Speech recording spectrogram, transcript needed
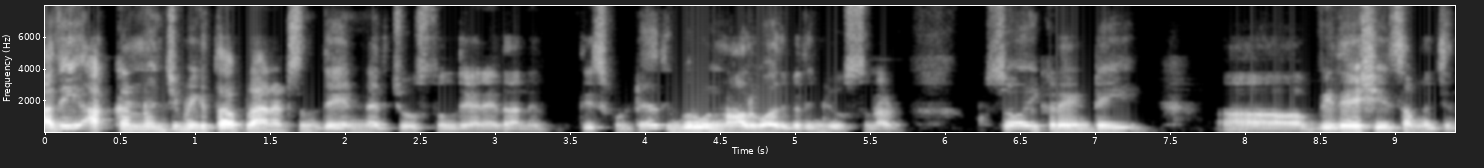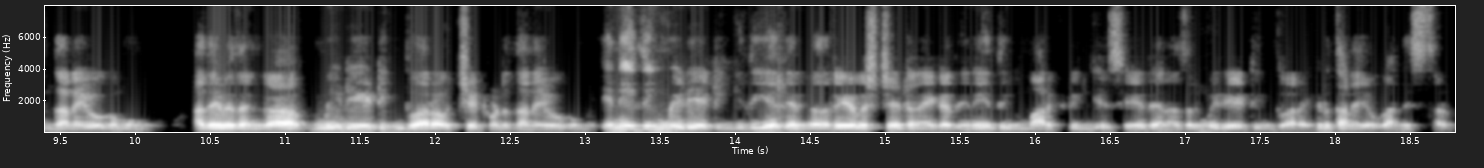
అది అక్కడి నుంచి మిగతా ప్లానెట్స్ దేన్ని అది చూస్తుంది అనే దాన్ని తీసుకుంటే అది గురువు నాలుగో అధిపతిని చూస్తున్నాడు. సో ఇక్కడ ఏంటి? ఆ, విదేశీ సంబంధించిన ధనయోగము అదేవిధంగా మీడియేటింగ్ ద్వారా వచ్చేటువంటి ధనయోగం ఎనీథింగ్ మీడియేటింగ్ ఇది అదే కదా రియల్ ఎస్టేట్ అనే కదా ఎనీథింగ్ మార్కెటింగ్ చేసి ఏదైనా సరే మీడియేటింగ్ ద్వారా ఇక్కడ ధనయోగాన్ని ఇస్తాడు.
